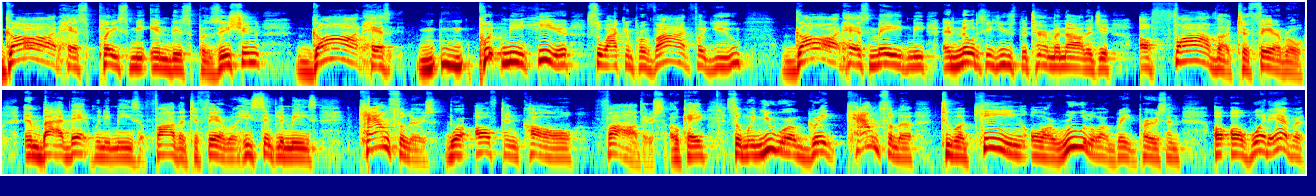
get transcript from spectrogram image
God has placed me in this position. God has put me here so I can provide for you. God has made me, and notice he used the terminology, a father to Pharaoh. And by that, when he means a father to Pharaoh, he simply means counselors were often called fathers, okay? So when you were a great counselor to a king or a ruler or a great person or, or whatever,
